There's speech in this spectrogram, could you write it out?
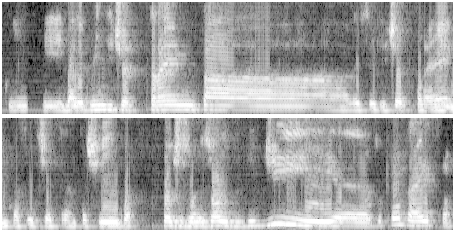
quindi dalle 15.30 alle 16.30, 16.35, poi ci sono i soliti TG, eh, tutto il resto,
